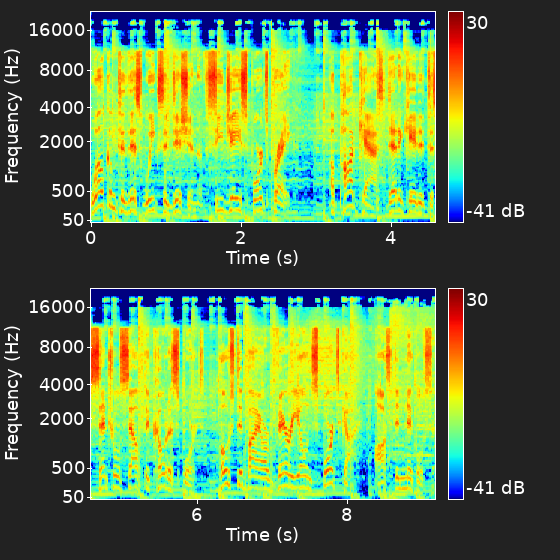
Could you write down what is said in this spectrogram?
Welcome to this week's edition of CJ Sports Break, a podcast dedicated to Central South Dakota sports, hosted by our very own sports guy, Austin Nicholson.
